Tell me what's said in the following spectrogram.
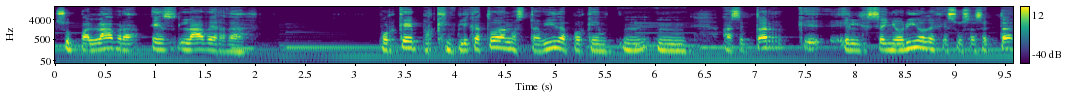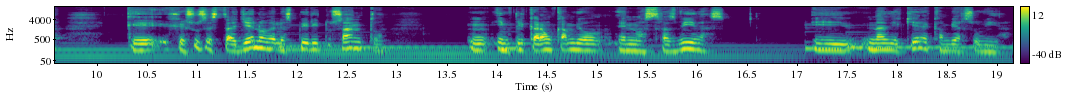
su palabra es la verdad. ¿Por qué? Porque implica toda nuestra vida, porque mm, mm, aceptar que el señorío de Jesús, aceptar que Jesús está lleno del Espíritu Santo, Mm, implicará un cambio en nuestras vidas y nadie quiere cambiar su vida.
